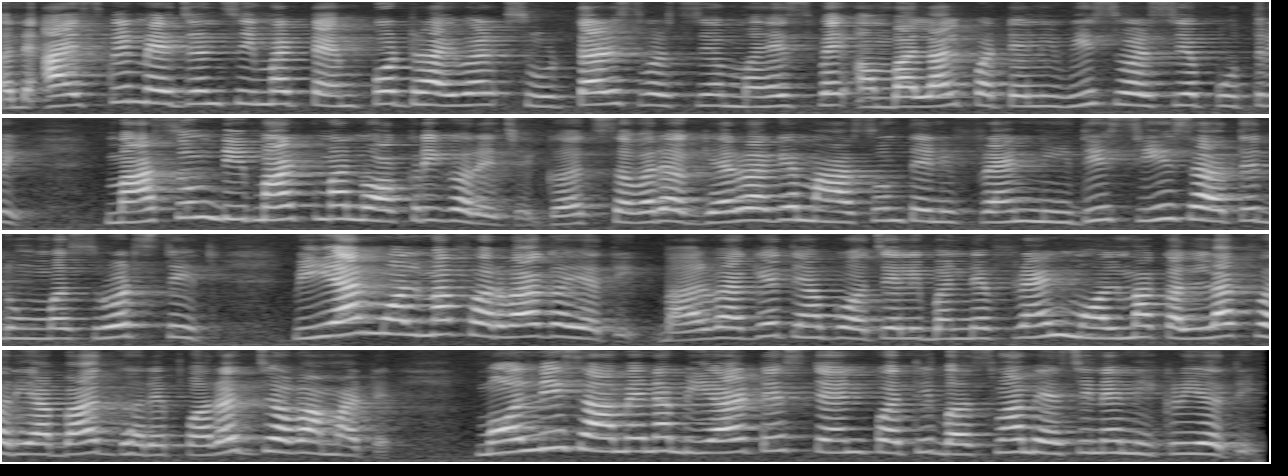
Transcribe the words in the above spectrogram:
અને આઈસ્ક્રીમ એજન્સીમાં ટેમ્પો ડ્રાઈવર સુડતાળીસ વર્ષીય મહેશભાઈ અંબાલાલ પટેલની વીસ વર્ષીય પુત્રી માસૂમ ડીમાર્ટમાં નોકરી કરે છે. ગત સવારે અગિયાર વાગે માસૂમ તેની ફ્રેન્ડ નિધિ સિંહ સાથે ડુમ્મસ રોડ સ્થિત વીઆર મોલમાં ફરવા ગઈ હતી. બાર વાગે ત્યાં પહોંચેલી બંને ફ્રેન્ડ મોલમાં કલાક ફર્યા બાદ ઘરે પરત જવા માટે મોલની સામેના બીઆરટી સ્ટેન્ડ પરથી બસમાં બેસીને નીકળી હતી.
